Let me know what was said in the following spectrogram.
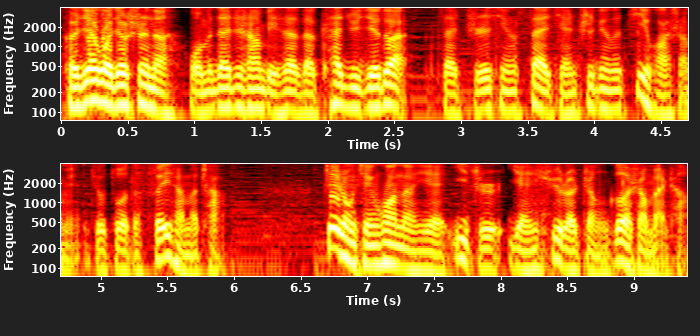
可结果就是呢，我们在这场比赛的开局阶段，在执行赛前制定的计划上面就做得非常的差。这种情况呢，也一直延续了整个上半场。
